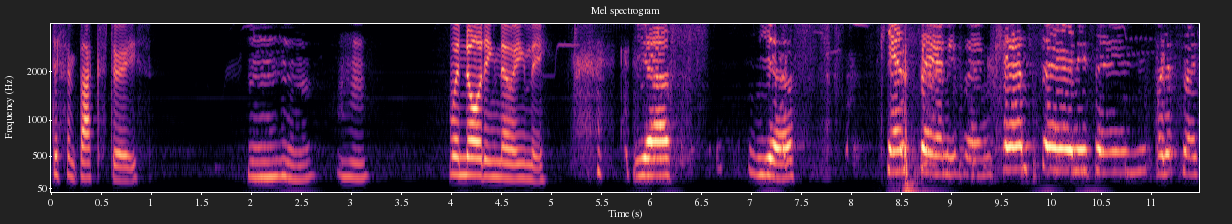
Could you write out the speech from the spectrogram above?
different backstories. Mhm. hmm We're nodding knowingly. Yes. Yes. Can't say anything. Can't say anything. But it's nice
